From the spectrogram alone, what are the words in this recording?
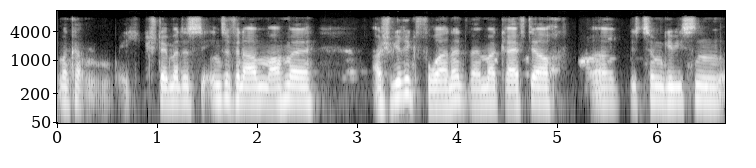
man kann, ich stelle mir das insofern auch manchmal auch schwierig vor, nicht? weil man greift ja auch äh, bis zu einem gewissen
